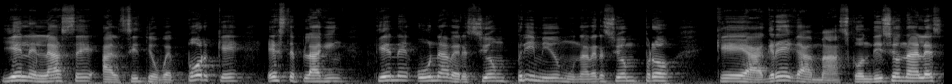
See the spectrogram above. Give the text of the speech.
y el enlace al sitio web porque este plugin tiene una versión premium, una versión pro que agrega más condicionales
